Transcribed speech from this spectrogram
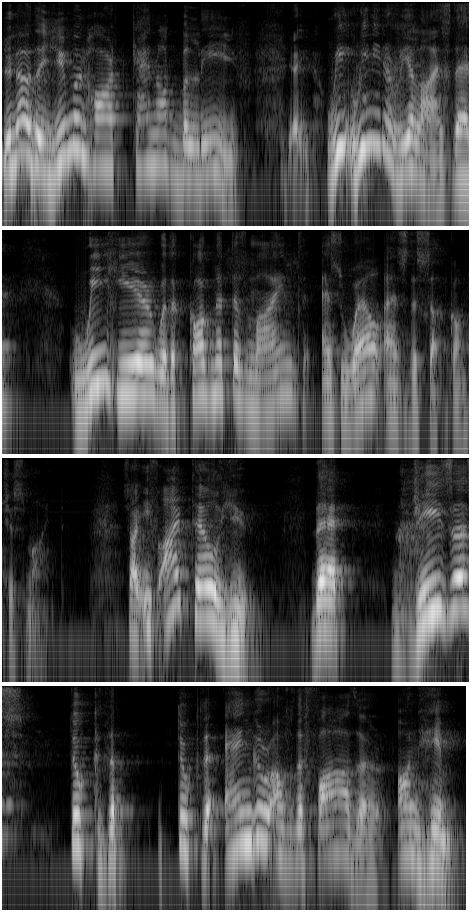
you know, the human heart cannot believe. We, we need to realize that we hear with the cognitive mind as well as the subconscious mind. So if I tell you that Jesus took the, took the anger of the Father on him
